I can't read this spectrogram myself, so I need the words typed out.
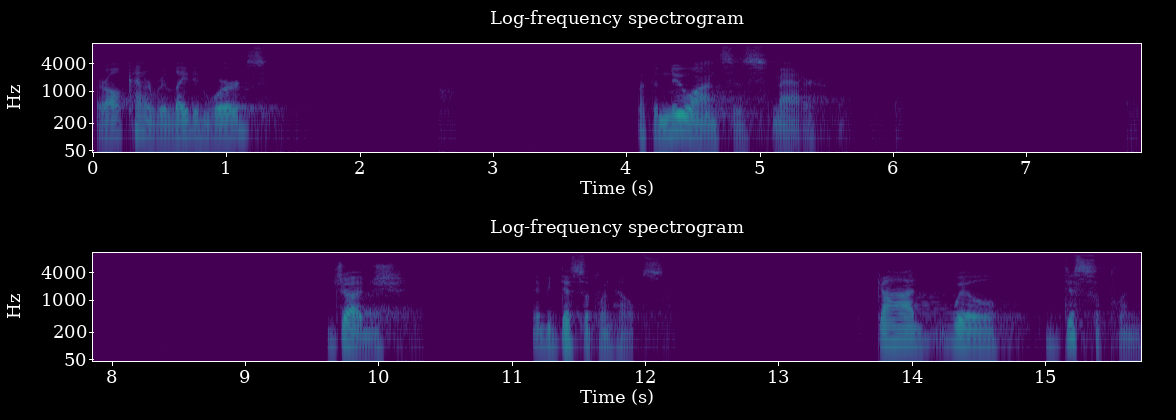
They're all kind of related words. But the nuances matter. Judge. Maybe discipline helps. God will discipline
